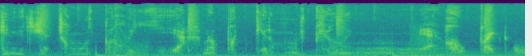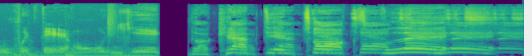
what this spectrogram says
get into Jet Charles Barkley. Yeah, I'm gonna put that orange pill in yeah, right over there. Oh yeah. The captain talks flicks.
